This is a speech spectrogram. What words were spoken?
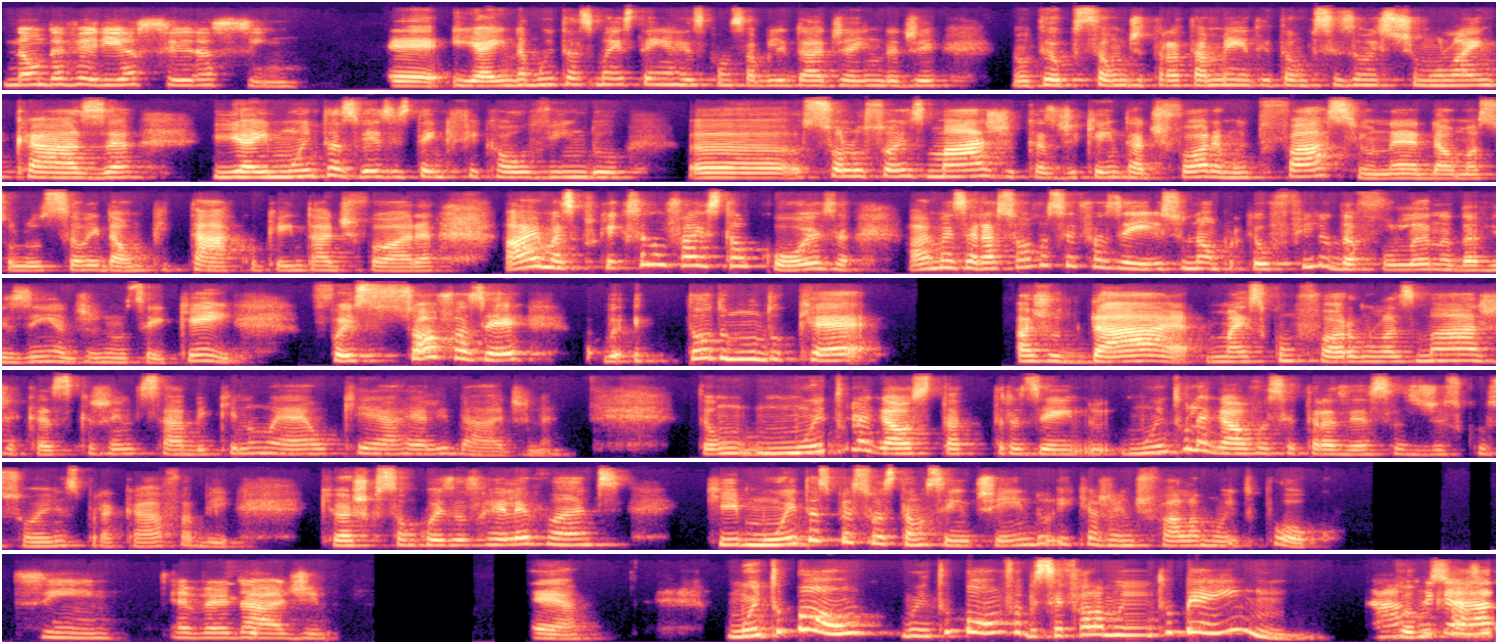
não deveria ser assim. É, e ainda muitas mães têm a responsabilidade ainda de não ter opção de tratamento, então precisam estimular em casa, e aí muitas vezes tem que ficar ouvindo uh, soluções mágicas de quem está de fora, é muito fácil, né, dar uma solução e dar um pitaco quem está de fora. Ai, mas por que, que você não faz tal coisa? Ai, mas era só você fazer isso. Não, porque o filho da fulana, da vizinha, de não sei quem, foi só fazer... Todo mundo quer ajudar, mas com fórmulas mágicas, que a gente sabe que não é o que é a realidade, né? Então, uhum. muito legal você estar tá trazendo, muito legal você trazer essas discussões para cá, Fabi, que eu acho que são coisas relevantes que muitas pessoas estão sentindo e que a gente fala muito pouco. Sim, é verdade. É. Muito bom, muito bom, Fabi. Você fala muito bem. Ah, Vamos obrigada.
